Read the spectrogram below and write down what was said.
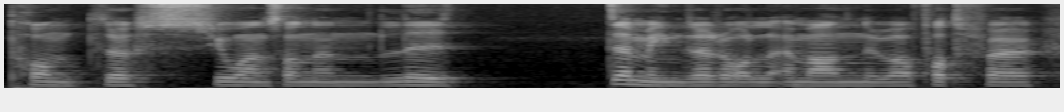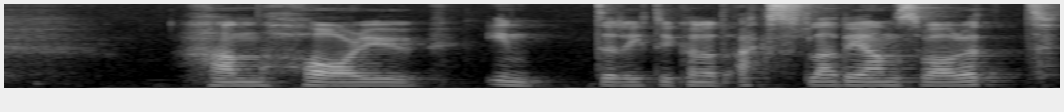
Pontus Johansson en lite mindre roll än vad han nu har fått för han har ju inte riktigt kunnat axla det ansvaret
